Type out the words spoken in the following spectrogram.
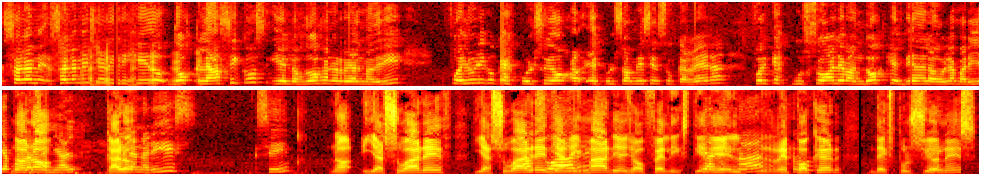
solamente, solamente ha dirigido dos clásicos y en los dos ganó el Real Madrid. Fue el único que expulsó, expulsó a Messi en su carrera fue el que expulsó a Lewandowski el día de la doble amarilla por la señal en la nariz. ¿Sí? No, y a Suárez, y a Suárez, y a Neymar y a Joao Félix. Tiene el repóker de expulsiones. Sí.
